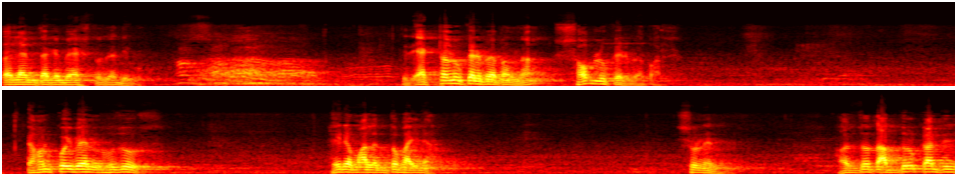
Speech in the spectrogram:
তাহলে আমি তাকে ব্যস্ত দিয়ে দিব একটা লোকের ব্যাপার না, সব লোকের ব্যাপার। এখন কইবেন, হুজুর হেরে মালেন তো ভাই না। শোনেন হজরত আব্দুল কাদের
